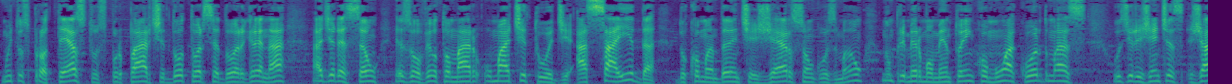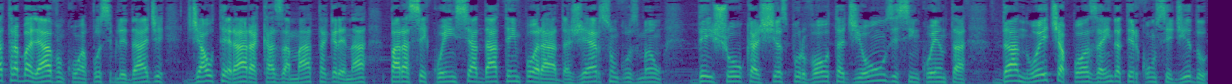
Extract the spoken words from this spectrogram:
muitos protestos por parte do torcedor Grená, a direção resolveu tomar uma atitude. A saída do comandante Gerson Guzmão, num primeiro momento em comum acordo, mas os dirigentes já trabalhavam com a possibilidade de alterar a Casa Mata Grená para a sequência da temporada. Gerson Guzmão deixou o Caxias por volta de 11h50 da noite, após ainda ter concedido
